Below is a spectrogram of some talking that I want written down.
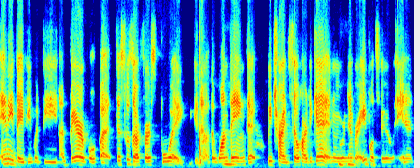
any baby would be unbearable, but this was our first boy, you know, the one mm-hmm. thing that we tried so hard to get and we were mm-hmm. never able to. And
